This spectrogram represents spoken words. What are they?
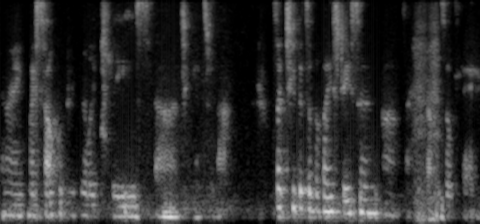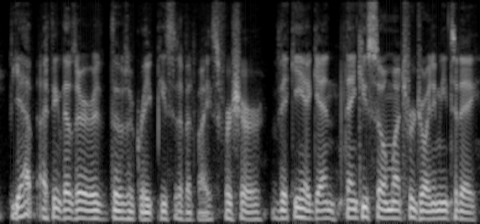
And I myself would be really pleased uh, to answer that. Is that two bits of advice, Jason? Um, I think that was okay. Yeah, I think those are those are great pieces of advice for sure. Vicky, again, thank you so much for joining me today.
